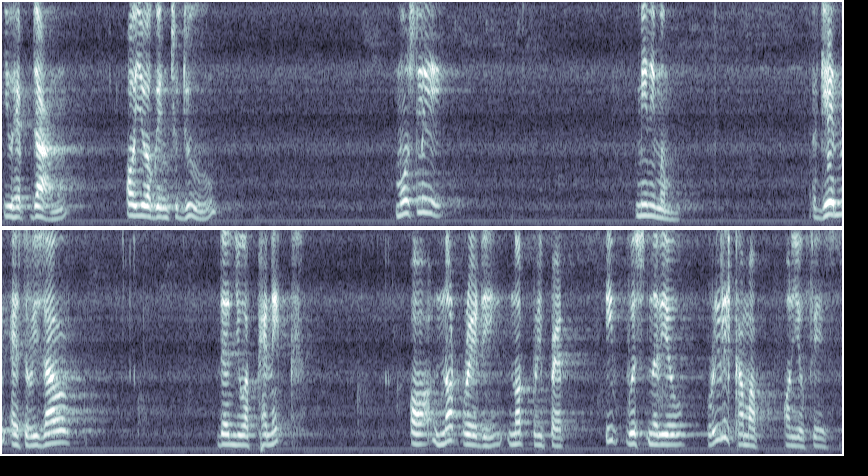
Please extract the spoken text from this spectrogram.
you have done or you are going to do, mostly minimum. Again, as the result, then you are panic or not ready, not prepared if the scenario really come up on your face.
